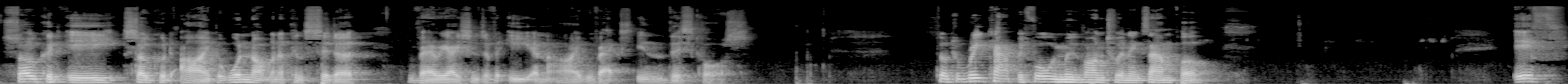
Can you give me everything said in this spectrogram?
so could e, so could i, but we're not going to consider variations of E and I with X in this course. So to recap before we move on to an example, if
